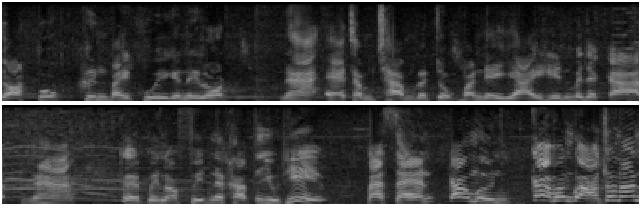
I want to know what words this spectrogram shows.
จอดปุ๊บขึ้นไปคุยกันในรถนะฮะแอร์ช่ำๆกระจกบานใหญ่ๆ เห็นบรรยากาศนะฮะเกิดเป็นออฟฟิศนะครับ จะอยู่ที่ 899,000 บาทเท่านั้น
